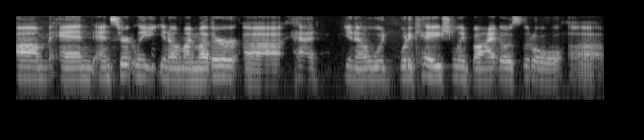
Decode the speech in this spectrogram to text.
um, and and certainly you know my mother uh, had you know would would occasionally buy those little uh,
